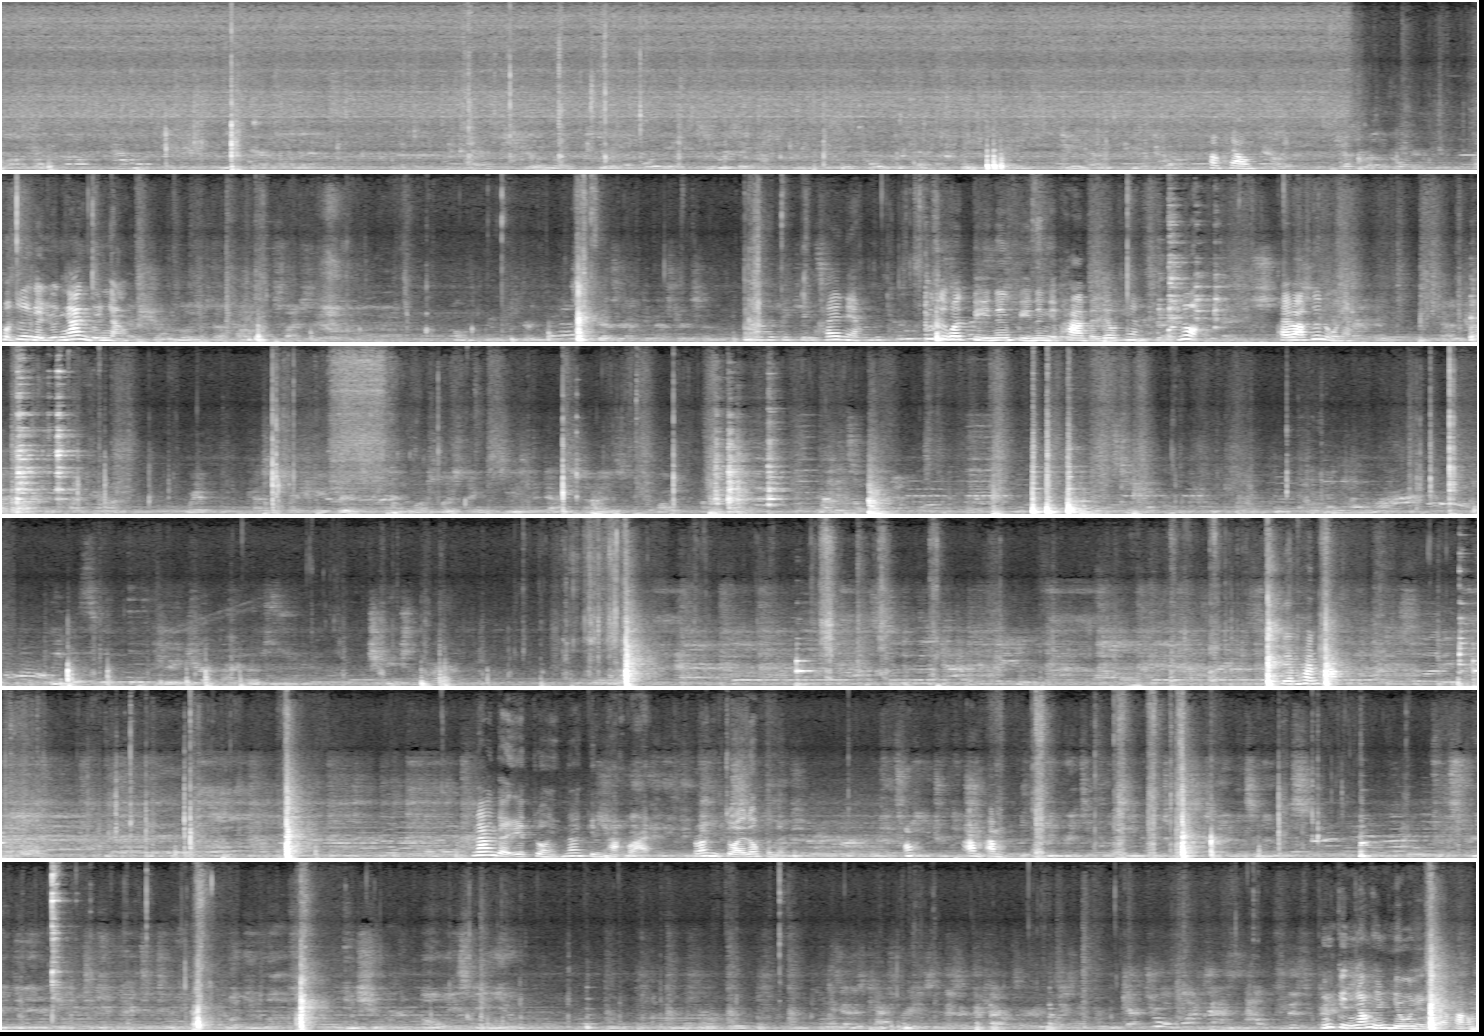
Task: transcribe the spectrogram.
ผัก แพรวคนอื่นก็หยุดงานเป็นอย่างใช่เนี่ย รู้สึกว่าปีหนึ่งปีหนึ่งเนี่ยผ่านไปเร็วแห้งเนาะไพว่าคือหนูเนี่ย นั่งแต่เอ็ดช่วงนั่งกินผักหลายแล้วหิจอยเรื่องคนเลยอ๋ออ่ำอ่ำมันกินย่ำหิวๆเนี่ยแสบผักอะ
